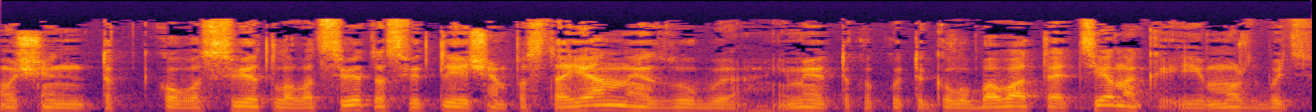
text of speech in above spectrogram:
очень такого светлого цвета, светлее, чем постоянные зубы, имеют какой-то голубоватый оттенок и, может быть,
